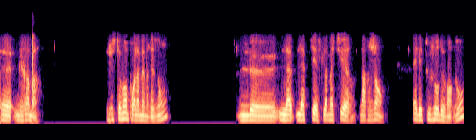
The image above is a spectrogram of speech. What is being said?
euh, gramma. Justement pour la même raison, le, la, la pièce, la matière, l'argent, elle est toujours devant nous,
